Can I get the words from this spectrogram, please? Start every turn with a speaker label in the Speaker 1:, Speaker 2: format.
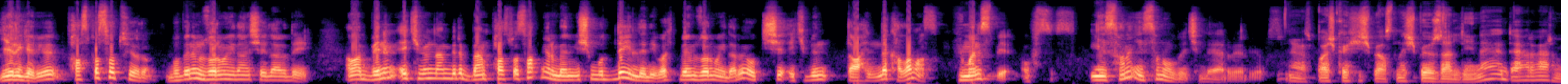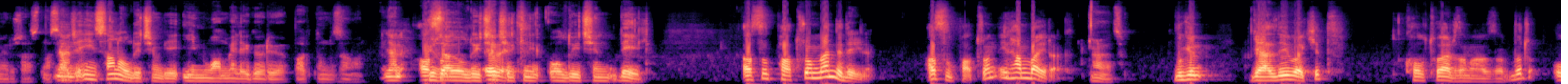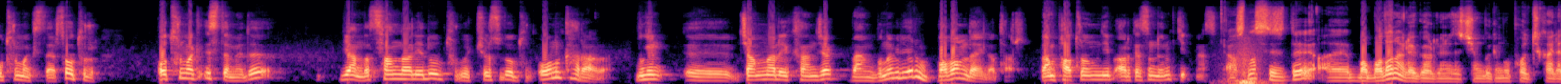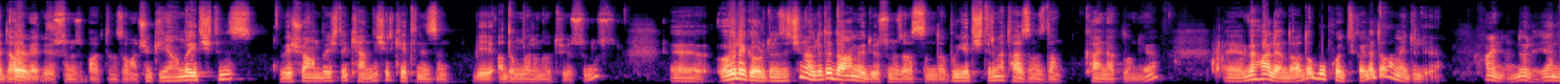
Speaker 1: Yeri geliyor paspas atıyorum. Bu benim zoruma giden şeyler değil. Ama benim ekibimden biri ben paspas atmıyorum benim işim bu değil dediği vakit benim zoruma gider ve o kişi ekibin dahilinde kalamaz. Hümanist bir ofisiz. İnsana insan olduğu için değer veriyoruz.
Speaker 2: Evet, başka hiçbir aslında hiçbir özelliğine değer vermiyoruz aslında. Sadece
Speaker 1: Yani-
Speaker 2: insan olduğu için bir iyi muamele görüyor baktığımız zaman.
Speaker 1: Yani asıl,
Speaker 2: Güzel olduğu için,
Speaker 1: evet.
Speaker 2: çirkin olduğu için değil.
Speaker 1: asıl patron ben de değilim. Asıl patron İlhan Bayrak.
Speaker 2: Evet.
Speaker 1: Bugün geldiği vakit koltuğu her zaman hazırdır. Oturmak isterse oturur. Oturmak istemedi. Yanda sandalyede oturdu, kürsüde oturdu. Onun kararı. Bugün e, camlar yıkanacak. Ben bunu biliyorum. Babam da el atar. Ben patronum deyip arkasını dönüp gitmez.
Speaker 2: Aslında siz de e, babadan öyle gördüğünüz için bugün bu politikayla devam
Speaker 1: Evet.
Speaker 2: ediyorsunuz baktığınız zaman. Çünkü yanında yetiştiniz ve şu anda işte kendi şirketinizin bir adımlarını atıyorsunuz. E, öyle gördüğünüz için öyle de devam ediyorsunuz aslında. Bu yetiştirme tarzınızdan kaynaklanıyor. E, ve halen daha da bu politikayla devam ediliyor.
Speaker 1: Aynen öyle. Yani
